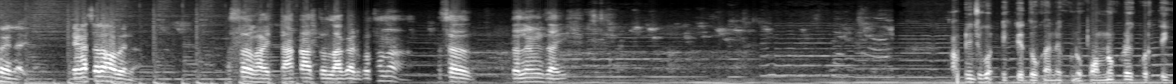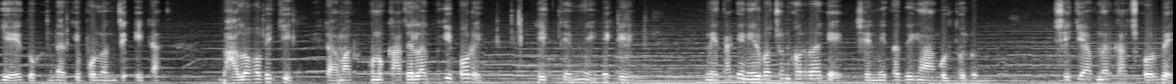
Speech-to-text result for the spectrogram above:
হয় নাই টাকা ছাড়া হবে না। আচ্ছা ভাই টাকা তো লাগার কথা না। আচ্ছা তাহলে আমি যাই। আপনি যখন একটি দোকানে কোনো পণ্য ক্রয় করতে গিয়ে দোকানদারকে বললেন যে এটা ভালো হবে কি? এটা আমার কোনো কাজে লাগবে কি পরে? ঠিক তেমনি একটি নেতাকে নির্বাচন করার আগে সে নেতার দিকে আঙুল তুলুন। সে কি আপনার কাজ করবে?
